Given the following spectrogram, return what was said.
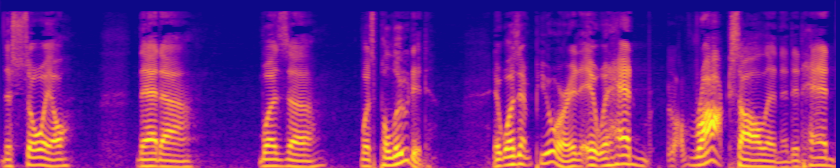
the soil that uh, was uh, was polluted. It wasn't pure. It it had rocks all in it. It had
